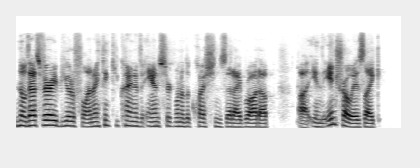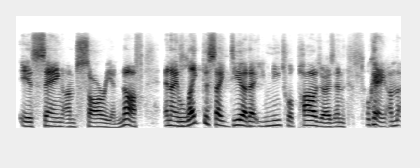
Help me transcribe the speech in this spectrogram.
No, that's very beautiful, and I think you kind of answered one of the questions that I brought up uh, in the intro. Is like, is saying I'm sorry enough? And I like this idea that you need to apologize. And okay, I'm not,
